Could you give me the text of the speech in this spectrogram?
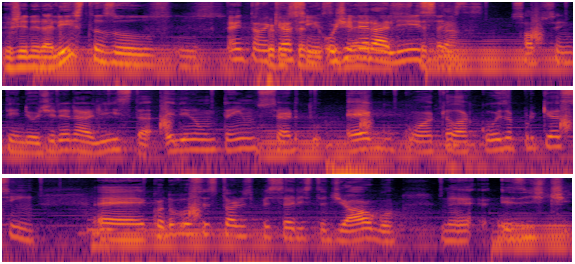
os generalistas ou os, os É, então, é que assim, o né, generalista, especialistas. só pra você entender, o generalista, ele não tem um certo ego com aquela coisa, porque assim, é, quando você se torna especialista de algo, né, existe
